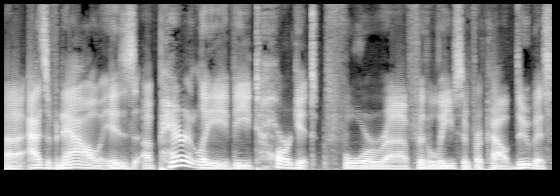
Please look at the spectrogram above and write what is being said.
uh, as of now is apparently the target for uh, for the Leafs and for Kyle Dubas.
